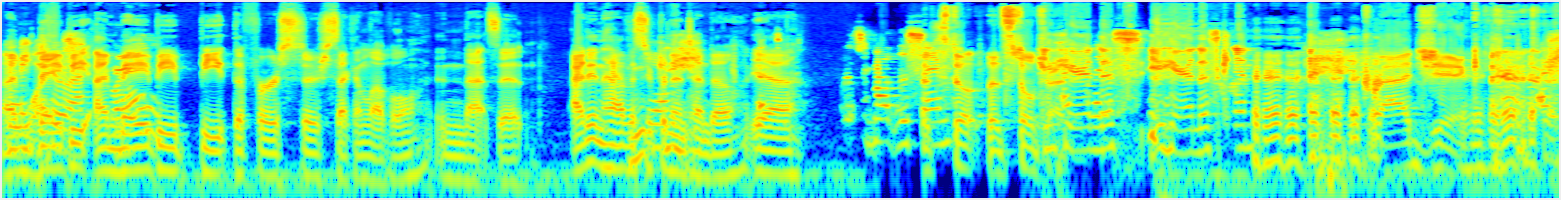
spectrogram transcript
I maybe I maybe beat the first or second level, and that's it. I didn't have a Super yeah. Nintendo. Yeah. It's about the same. That's still that's still tragic. You hearing this? You hearing this, Kim? tragic. I,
